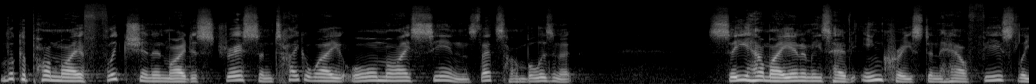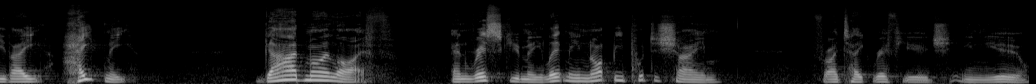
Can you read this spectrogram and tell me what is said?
Look upon my affliction and my distress and take away all my sins. That's humble, isn't it? See how my enemies have increased and how fiercely they hate me. Guard my life and rescue me. Let me not be put to shame, for I take refuge in you.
